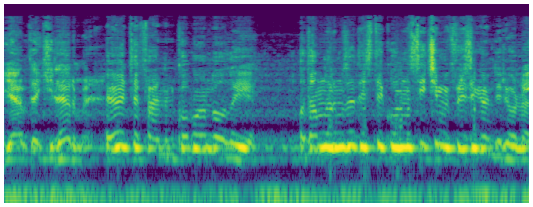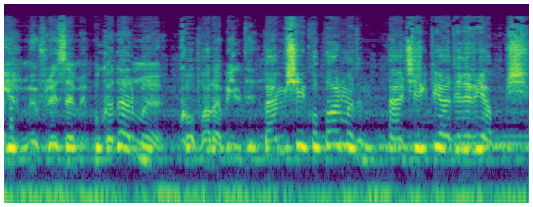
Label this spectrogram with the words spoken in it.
Yerdekiler mi? Evet efendim komando olayı. Adamlarımıza destek olması için müfreze gönderiyorlar. Bir müfreze mi? Bu kadar mı koparabildin? Ben bir şey koparmadım. Elçilik piyadeleri yapmış.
